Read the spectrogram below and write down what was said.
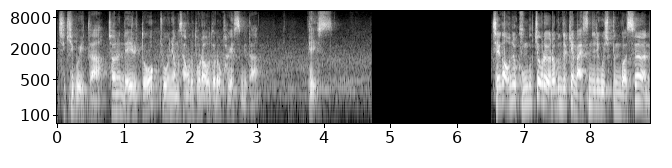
지키고 있다. 저는 내일 또 좋은 영상으로 돌아오도록 하겠습니다. Peace. 제가 오늘 궁극적으로 여러분들께 말씀드리고 싶은 것은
